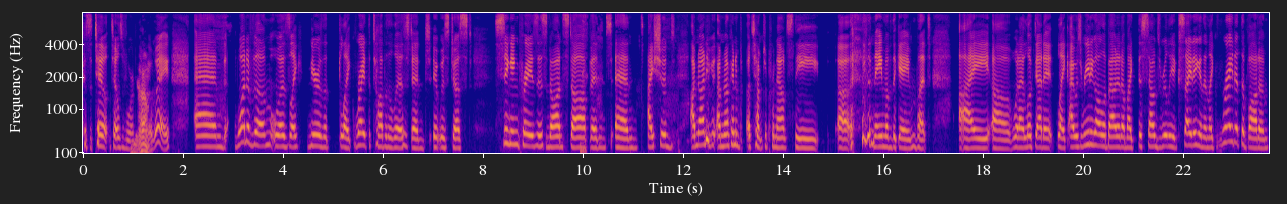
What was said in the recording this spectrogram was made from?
cause the Tale, Tales of Ord yeah. blew me away. And one of them was like near the, like right at the top of the list. And it was just, singing praises nonstop and and I should I'm not even I'm not going to attempt to pronounce the uh, the name of the game, but I uh, when I looked at it, like I was reading all about it, I'm like, this sounds really exciting, and then like right at the bottom,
